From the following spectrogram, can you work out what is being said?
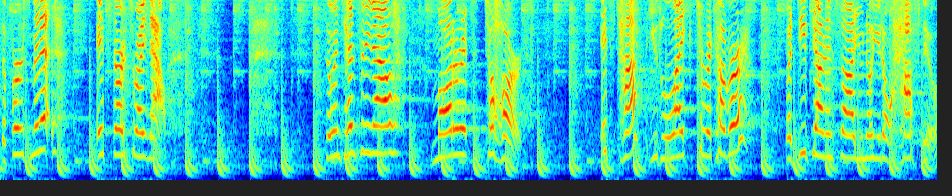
The first minute, it starts right now. So intensity now, moderate to hard. It's tough, you'd like to recover, but deep down inside, you know you don't have to.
